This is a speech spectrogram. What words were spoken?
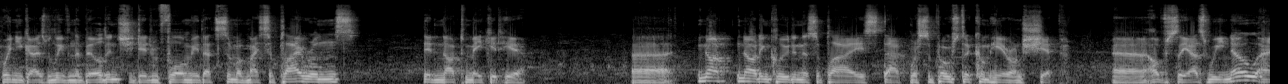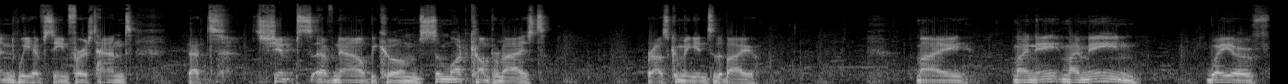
when you guys were leaving the building, she did inform me that some of my supply runs did not make it here. Uh, not not including the supplies that were supposed to come here on ship. Uh, obviously, as we know and we have seen firsthand, that ships have now become somewhat compromised for us coming into the bayou. My my na- my main way of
